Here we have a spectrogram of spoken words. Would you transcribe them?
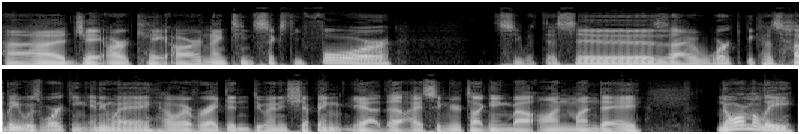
uh, JRKR 1964. Let's see what this is. I worked because hubby was working anyway. However, I didn't do any shipping. Yeah, that I assume you're talking about on Monday. Normally,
